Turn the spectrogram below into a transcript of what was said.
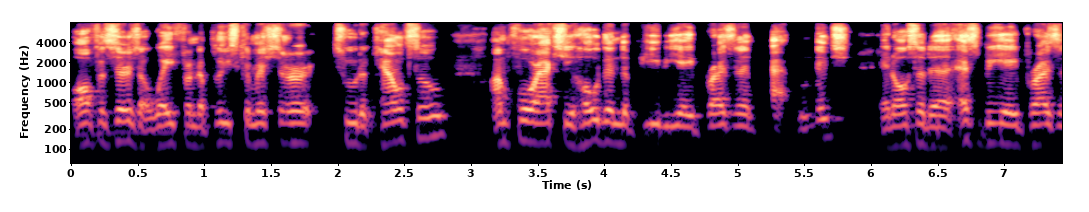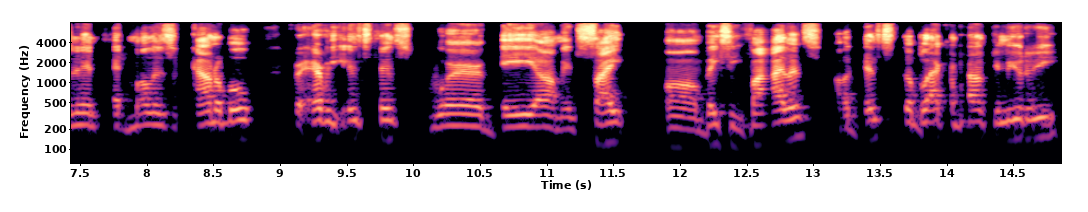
officers away from the police commissioner to the council. I'm for actually holding the PBA president, Pat Lynch, and also the SBA president, Ed Mullins, accountable for every instance where they um, incite um, basically violence against the Black and Brown community.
